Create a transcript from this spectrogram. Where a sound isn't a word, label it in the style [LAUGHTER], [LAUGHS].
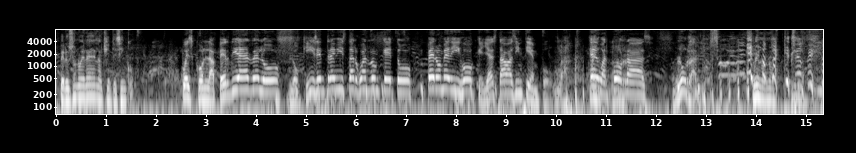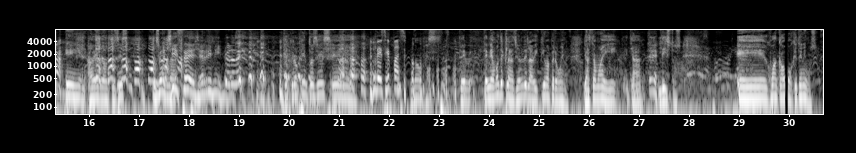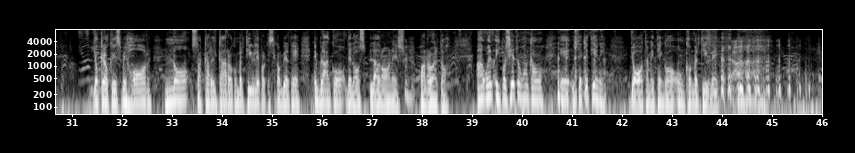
Pero eso no era en la 85. Pues con la pérdida del reloj lo quise entrevistar Juan Ronqueto, pero me dijo que ya estaba sin tiempo. Edward Porras, Blue Radio. [LAUGHS] Bueno, no. Eh, a ver, no, entonces. pues con la- de Jerry Mina. yo creo que entonces. eh, De ese paso. no, pues. te- teníamos declaraciones de la víctima, pero bueno, ya estamos ahí, ya listos. Eh, Juan Cabo, ¿qué tenemos? Yo creo que es mejor no sacar el carro convertible porque se convierte en blanco de los ladrones, Juan Roberto. Ah, bueno, y por cierto, Juan Cabo, eh, ¿usted qué tiene? Yo también tengo un convertible. [LAUGHS]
